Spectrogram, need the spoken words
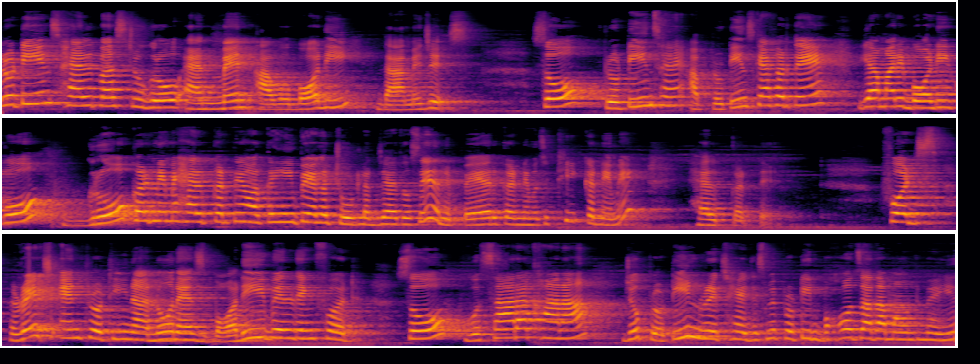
Proteins help us to grow and mend our body damages. So so, proteins हैं अब प्रोटीन्स क्या करते हैं? ये हमारी बॉडी को ग्रो करने में हेल्प करते हैं और कहीं पे अगर चोट लग जाए तो उसे रिपेयर करने में उसे ठीक करने में हेल्प करते हैं। Foods rich in protein are known as body building food so वो सारा खाना जो प्रोटीन रिच है जिसमें प्रोटीन बहुत ज़्यादा अमाउंट में है ये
